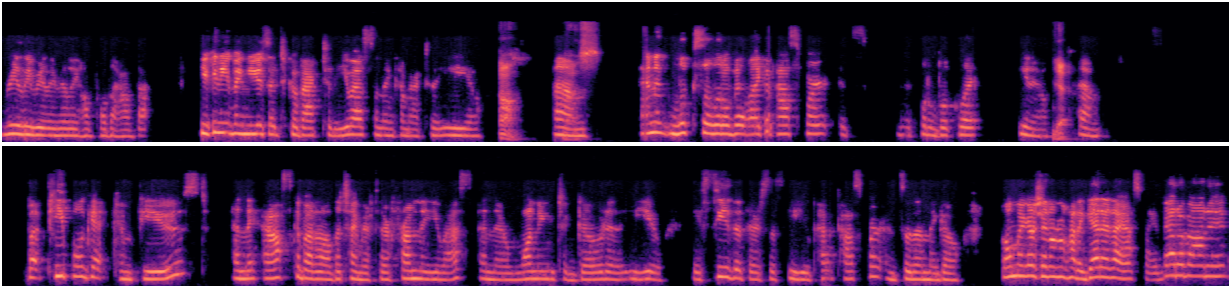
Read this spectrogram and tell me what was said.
Really, really, really helpful to have that. You can even use it to go back to the US and then come back to the EU. Oh, Um, nice. and it looks a little bit like a passport. It's this little booklet, you know. Yeah. Um, but people get confused and they ask about it all the time if they're from the US and they're wanting to go to the EU. They see that there's this EU pet passport, and so then they go, "Oh my gosh, I don't know how to get it." I asked my vet about it.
